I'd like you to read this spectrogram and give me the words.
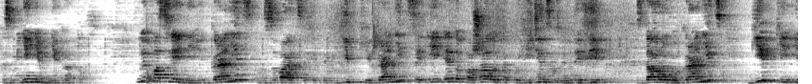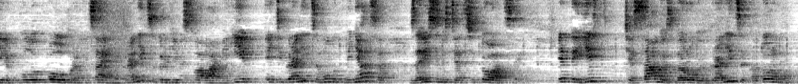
к изменениям не готов. Ну и последний вид границ, называется это гибкие границы, и это, пожалуй, такой единственный вид здоровых границ, гибкие или полу- полупроницаемые границы, другими словами. И эти границы могут меняться в зависимости от ситуации. Это и есть те самые здоровые границы, к, которому,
